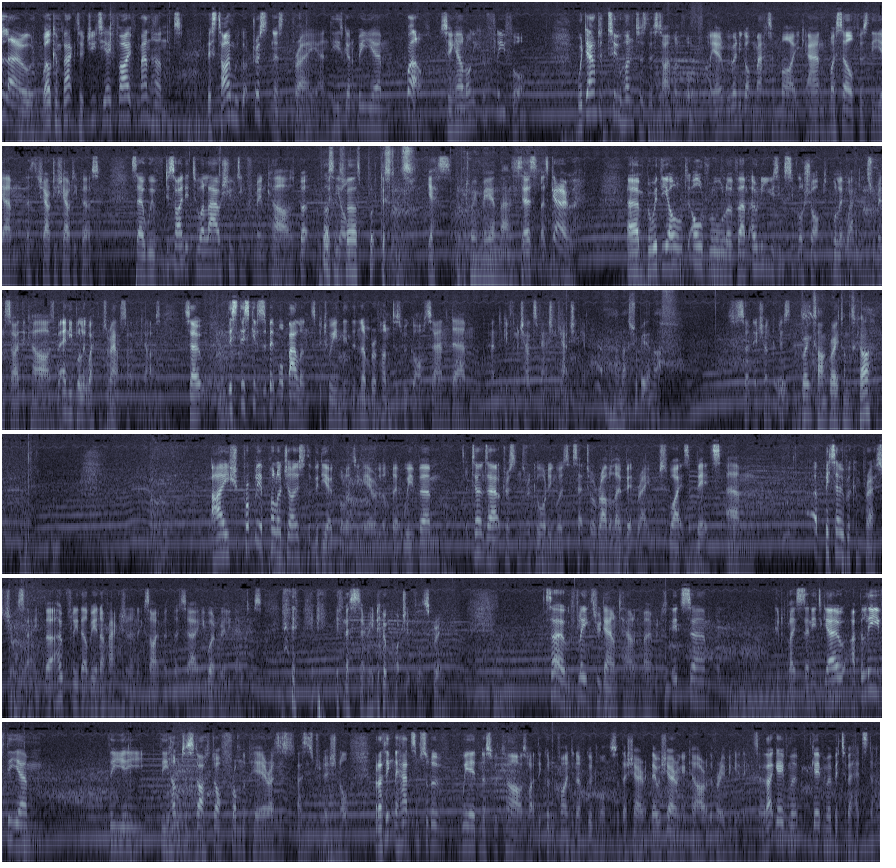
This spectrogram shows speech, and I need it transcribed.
Hello, and welcome back to GTA 5 Manhunt. This time we've got Tristan as the prey, and he's going to be, um, well, seeing how long he can flee for. We're down to two hunters this time, unfortunately, and we've only got Matt and Mike, and myself as the um, as the shouty shouty person. So we've decided to allow shooting from in cars, but First things old- first, put distance Yes, between me and that. as he says, let's go. Um, but with the old old rule of um, only using single shot bullet weapons from inside the cars, but any bullet weapons from outside the cars. So this this gives us a bit more balance between the, the number of hunters we've got and um, and to give them a chance of actually catching him. And that should be enough. It's Certainly a chunk of distance. Brakes aren't great on this car. I should probably apologise for the video quality here a little bit. We've um, it turns out Tristan's recording was set to a rather low bit rate, which is why it's a bit um, a bit over compressed, shall we say. But hopefully there'll be enough action and excitement that uh, you won't really notice. if necessary, don't watch it full screen. So fleeing through downtown at the moment, it's um, good a place as any to go. I believe the um, the the hunters started off from the pier as is as is traditional, but I think they had some sort of weirdness with cars, like they couldn't find enough good ones, so they're sharing they were sharing a car at the very beginning. So that gave them a, gave them a bit of a head start.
